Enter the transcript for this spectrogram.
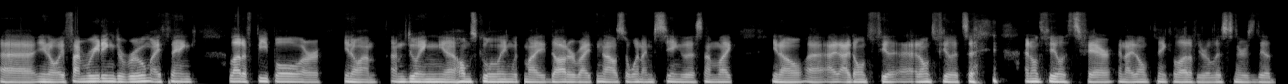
uh, you know if i'm reading the room i think a lot of people are you know i'm i'm doing uh, homeschooling with my daughter right now so when i'm seeing this i'm like you know uh, I, I don't feel i don't feel it's a, i don't feel it's fair and i don't think a lot of your listeners did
